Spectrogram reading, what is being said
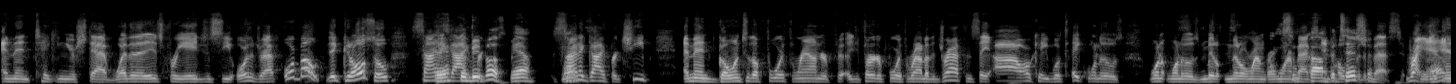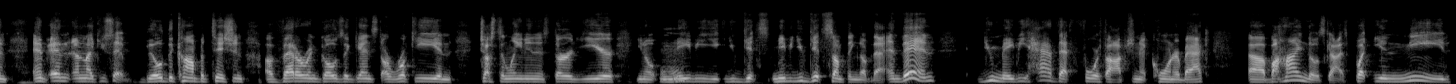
and then taking your stab, whether that is free agency or the draft or both. They could also sign yeah, a guy for, both. Yeah, sign a guy for cheap and then go into the fourth round or third or fourth round of the draft and say, "Oh, okay, we'll take one of those one, one of those middle middle round Bring cornerbacks and hope for the best." Right, yeah. and, and and and like you said, build the competition. A veteran goes against a rookie, and Justin Layne in his third year. You know, mm-hmm. maybe you get maybe you get something of that, and then you maybe have that fourth option at cornerback uh, behind those guys. But you need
